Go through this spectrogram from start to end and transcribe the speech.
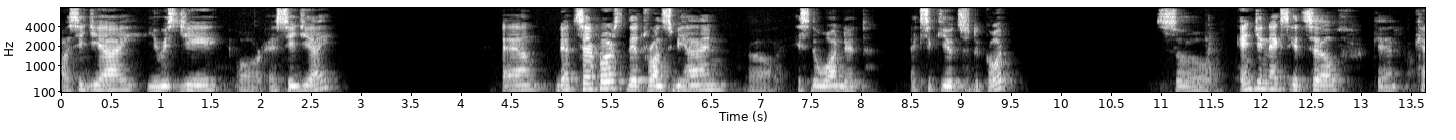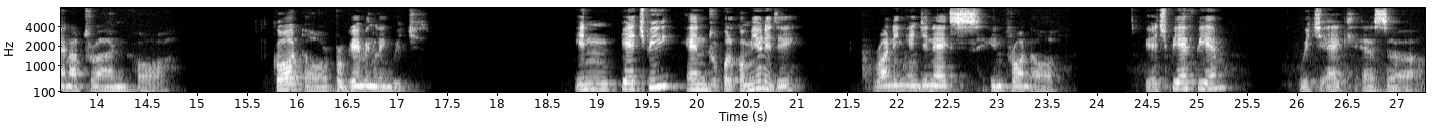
FastCGI, uWSGI, or SCGI. And that server that runs behind uh, is the one that executes the code. So Nginx itself can, cannot run or code or programming language. In PHP and Drupal community, running Nginx in front of PHP FPM, which acts as a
